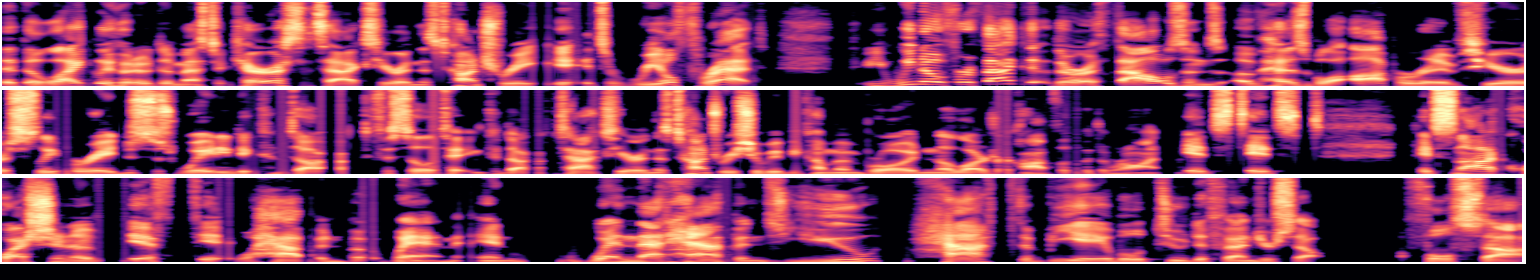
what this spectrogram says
that the likelihood of domestic terrorist attacks here in this country it's a real threat. We know for a fact that there are thousands of Hezbollah operatives here, sleeper agents, just waiting to conduct, facilitate, and conduct attacks here in this country. Should we become embroiled in a larger conflict with Iran? It's it's it's not a question of if it will happen, but when. And when that happens, you have to be able to defend yourself full stop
